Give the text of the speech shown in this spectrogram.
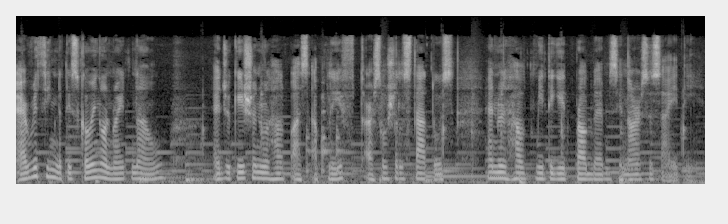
everything that is going on right now Education will help us uplift our social status and will help mitigate problems in our society.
